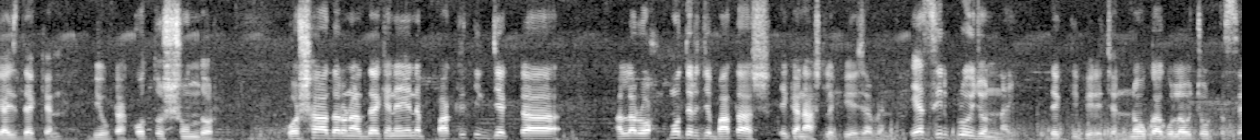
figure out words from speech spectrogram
গাইজ দেখেন ভিউটা কত সুন্দর। অসাধারণ। আর দেখেন এখানে প্রাকৃতিক যে একটা আল্লাহ রহমতের যে বাতাস, এখানে আসলে পেয়ে যাবেন। এসির প্রয়োজন নাই, দেখতে পেরেছেন। নৌকাগুলোও চড়তেছে।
